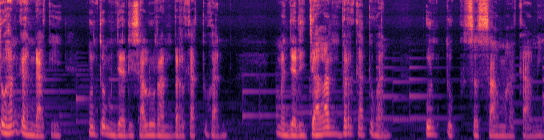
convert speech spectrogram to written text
Tuhan kehendaki untuk menjadi saluran berkat Tuhan, menjadi jalan berkat Tuhan untuk sesama kami.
